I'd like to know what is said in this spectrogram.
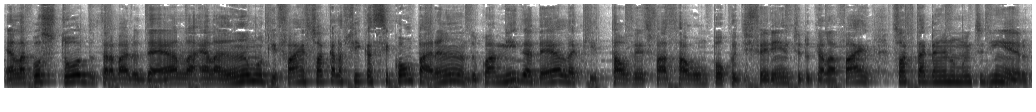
ela gostou do trabalho dela, ela ama o que faz, só que ela fica se comparando com a amiga dela que talvez faça algo um pouco diferente do que ela faz, só que está ganhando muito dinheiro.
